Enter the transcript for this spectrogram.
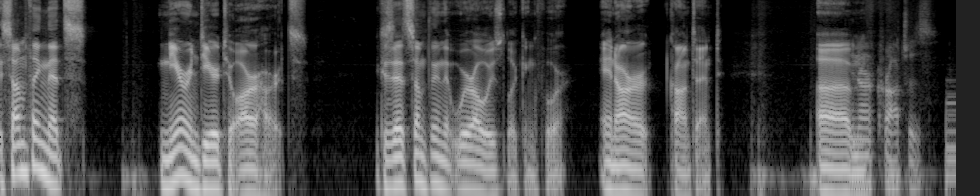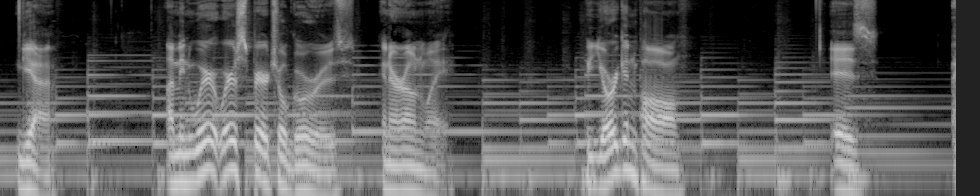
something that's near and dear to our hearts because that's something that we're always looking for in our content. Um, in our crotches Yeah, I mean we're we're spiritual gurus in our own way. But Jorgen Paul is.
